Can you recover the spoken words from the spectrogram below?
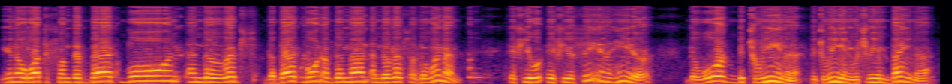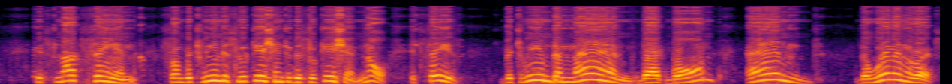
you know what, from the backbone and the ribs, the backbone of the man and the ribs of the women. If you if you see in here the word between, between, which means baina, it's not saying from between this location to this location. No, it says between the man backbone and the women ribs.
